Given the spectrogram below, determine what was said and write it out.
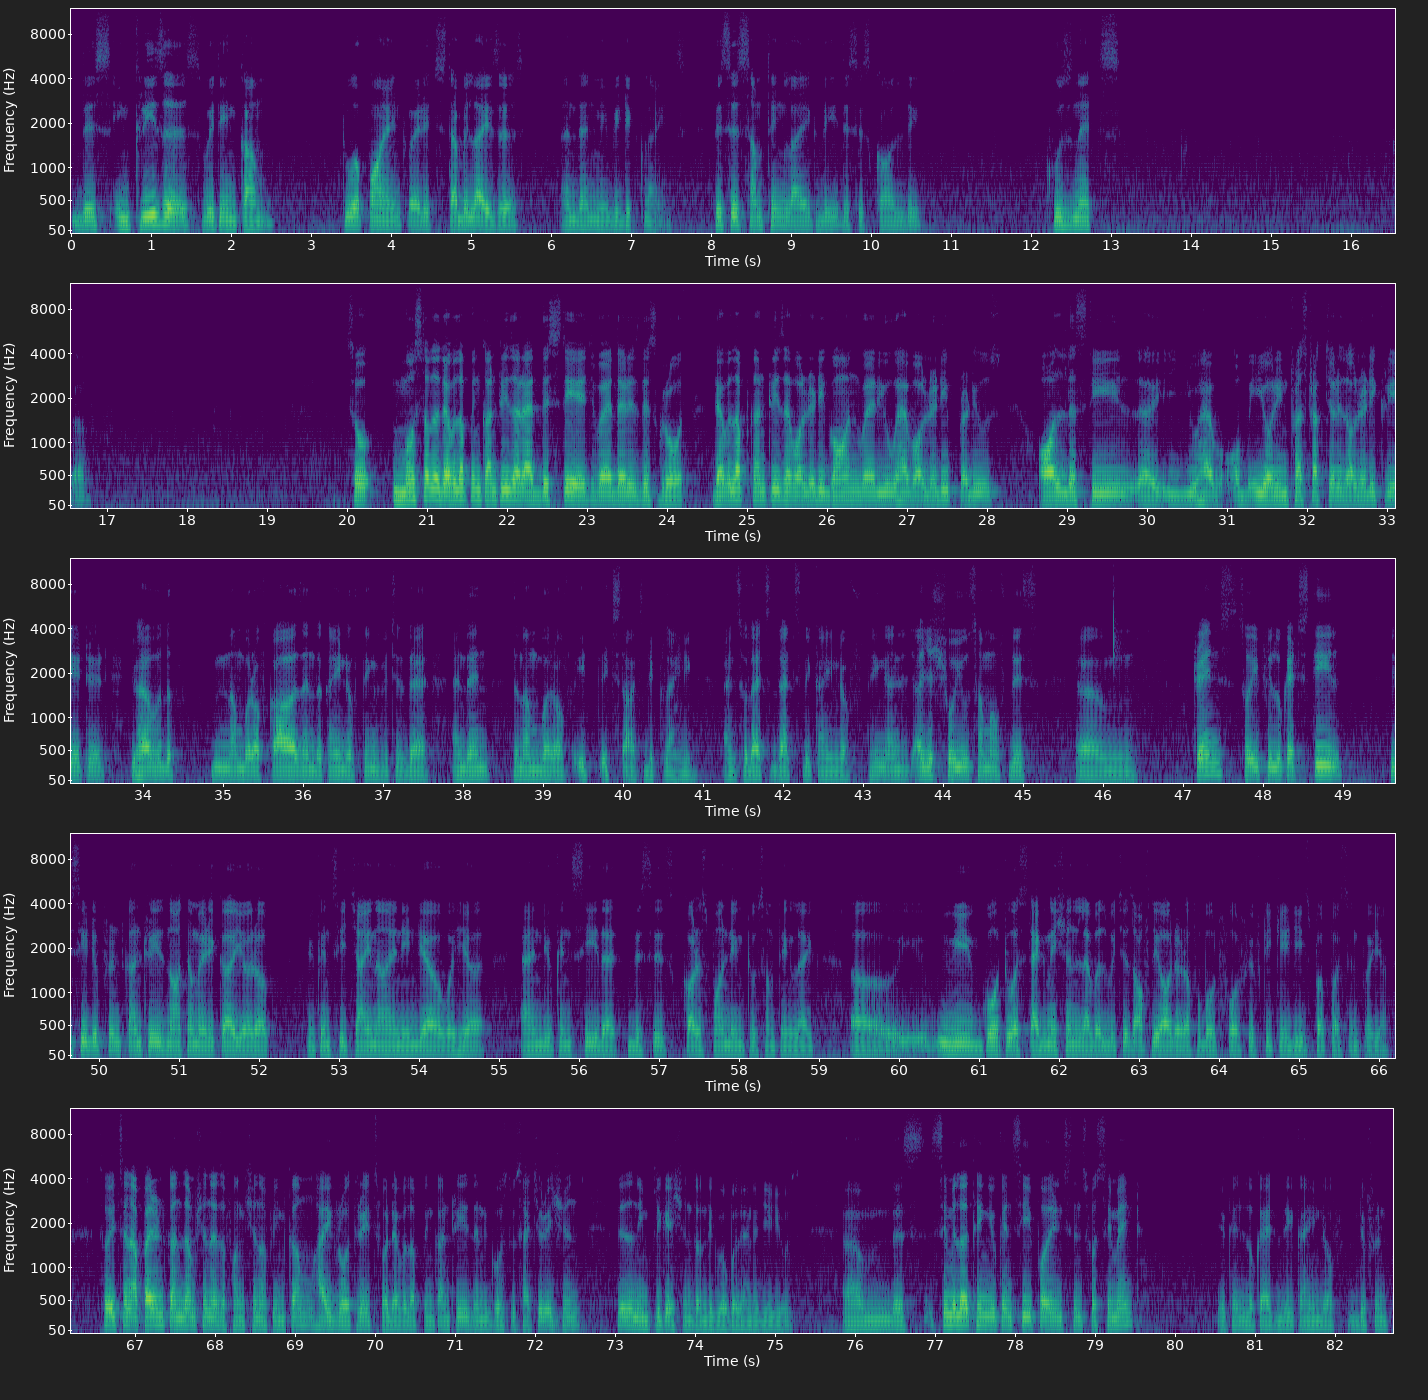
this increases with income to a point where it stabilizes and then maybe declines. This is something like the this is called the Kuznets curve. So, most of the developing countries are at this stage where there is this growth. Developed countries have already gone where you have already produced all the steel, uh, you have your infrastructure is already created, you have the number of cars and the kind of things which is there and then the number of it, it starts declining. And so, that is that's the kind of thing and I will just show you some of this um, trends. So, if you look at steel, you see different countries North America, Europe, you can see China and India over here and you can see that this is corresponding to something like uh, we go to a stagnation level which is of the order of about 450 kgs per person per year. So, it is an apparent consumption as a function of income, high growth rates for developing countries and it goes to saturation. There is an implications on the global energy use. Um, this similar thing you can see for instance for cement, you can look at the kind of different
